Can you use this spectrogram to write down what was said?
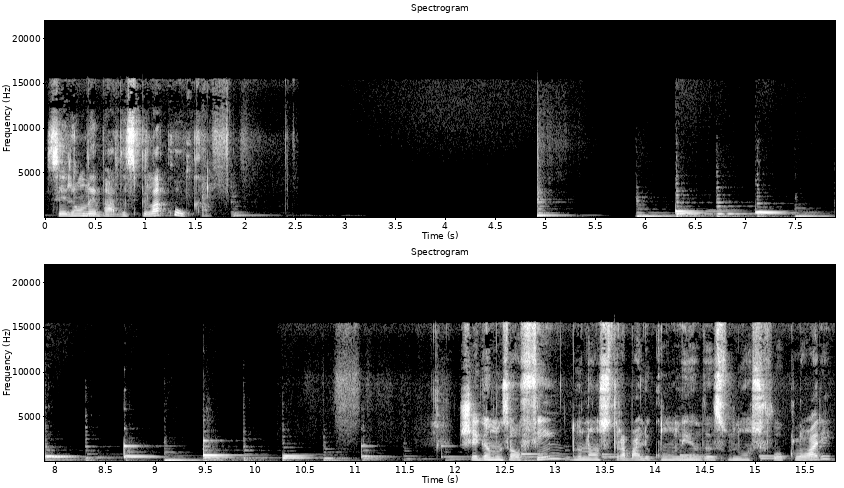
serão levadas pela cuca. Chegamos ao fim do nosso trabalho com lendas do nosso folclore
